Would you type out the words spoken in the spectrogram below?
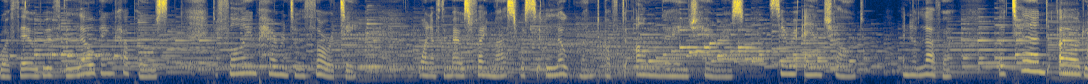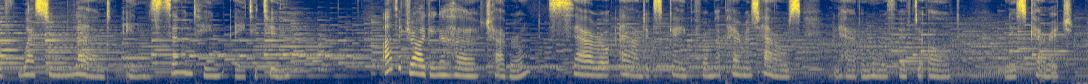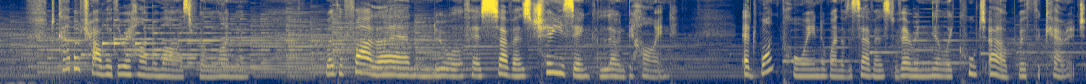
Were filled with eloping couples defying parental authority. One of the most famous was the elopement of the underage heiress Sarah Ann Child and her lover, the 10th Earl of Westmoreland in 1782. After dragging her chaperone, Sarah Ann escaped from her parents' house and headed north with the Earl in his carriage. The couple traveled 300 miles from London, with the father and all of his servants chasing alone behind. At one point, one of the servants very nearly caught up with the carriage,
